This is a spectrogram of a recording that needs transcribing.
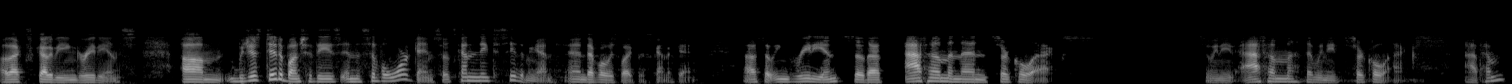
Oh, that's got to be ingredients. Um, we just did a bunch of these in the Civil War game, so it's kind of neat to see them again. And I've always liked this kind of game. Uh, so ingredients, so that's atom and then circle X. So we need atom, then we need circle X. Atom.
